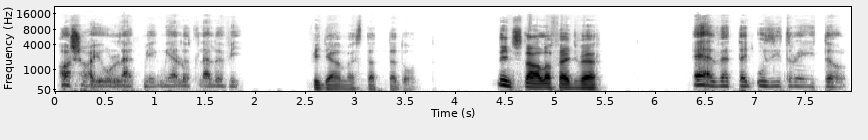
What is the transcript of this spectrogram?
Hasajul lett még mielőtt lelövi, figyelmeztette Dont. Nincs nála fegyver. Elvett egy uzit Ray-től.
